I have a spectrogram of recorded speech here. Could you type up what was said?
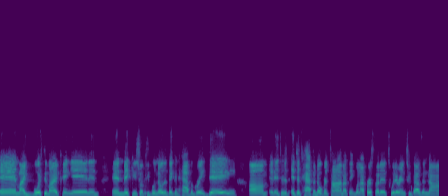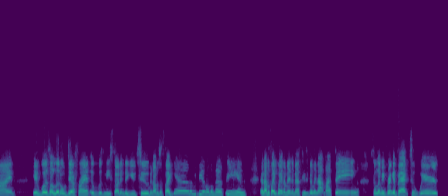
and like voicing my opinion and and making sure people know that they can have a great day. Um, and it just it just happened over time. I think when I first started Twitter in 2009, it was a little different. It was me starting the YouTube, and I was just like, yeah, let me be a little messy, and and I was like, wait a minute, messy is really not my thing. So let me bring it back to where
